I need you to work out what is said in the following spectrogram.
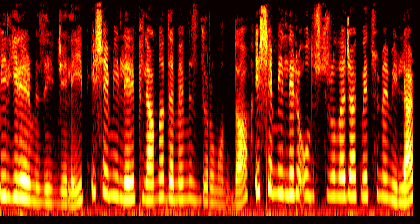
bilgilerimizi inceleyip iş emirleri planla dememiz durumunda iş emirleri oluşturulacak ve tüm emirler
